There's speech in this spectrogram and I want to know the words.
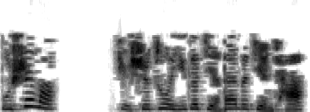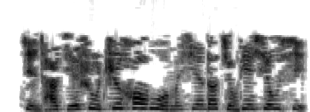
不是吗？只是做一个简单的检查，检查结束之后，我们先到酒店休息。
